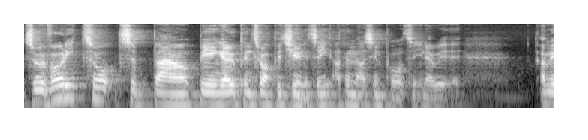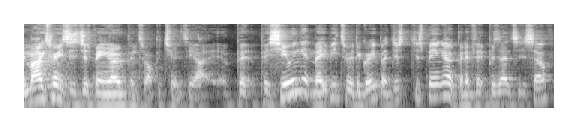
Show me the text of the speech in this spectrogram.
So we've already talked about being open to opportunity. I think that's important. You know, I mean, my experience is just being open to opportunity, pursuing it maybe to a degree, but just just being open if it presents itself,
